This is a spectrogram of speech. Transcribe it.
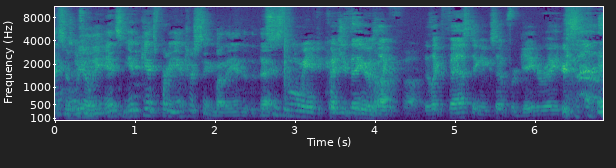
it's a really, it's, it gets pretty interesting by the end of the day. This is the one we had to cut you think? It was off. like- uh, It's like fasting except for Gatorade or Yeah, something.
